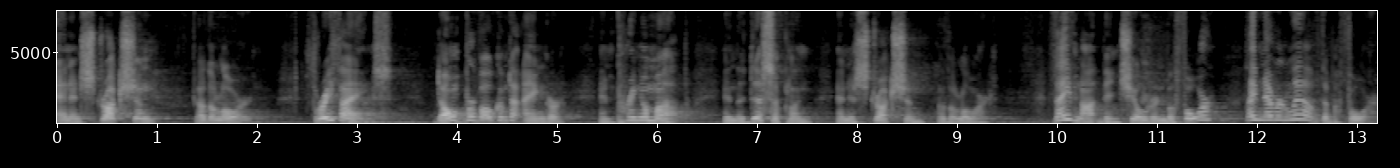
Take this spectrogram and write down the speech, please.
and instruction of the Lord. Three things don't provoke them to anger, and bring them up in the discipline and instruction of the Lord. They've not been children before, they've never lived before.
